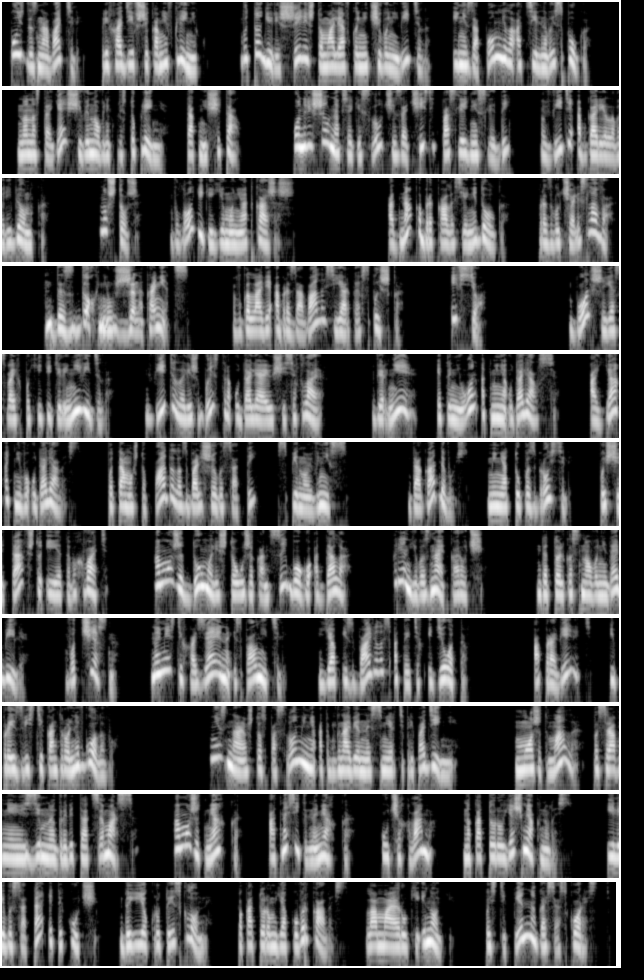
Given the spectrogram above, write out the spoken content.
Пусть дознаватели, приходившие ко мне в клинику, в итоге решили, что малявка ничего не видела и не запомнила от сильного испуга. Но настоящий виновник преступления так не считал. Он решил на всякий случай зачистить последние следы в виде обгорелого ребенка. Ну что же, в логике ему не откажешь. Однако брыкалась я недолго. Прозвучали слова. «Да сдохни уже, наконец!» В голове образовалась яркая вспышка. И все. Больше я своих похитителей не видела. Видела лишь быстро удаляющийся флайер. Вернее, это не он от меня удалялся, а я от него удалялась, потому что падала с большой высоты спиной вниз. Догадываюсь, меня тупо сбросили, посчитав, что и этого хватит. А может, думали, что уже концы Богу отдала. Хрен его знает, короче. Да только снова не добили. Вот честно, на месте хозяина-исполнителей я б избавилась от этих идиотов а проверить и произвести контрольный в голову. Не знаю, что спасло меня от мгновенной смерти при падении. Может, мало по сравнению с земной гравитацией Марса, а может, мягкая, относительно мягкая, куча хлама, на которую я шмякнулась, или высота этой кучи, да ее крутые склоны, по которым я кувыркалась, ломая руки и ноги, постепенно гася скорость.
